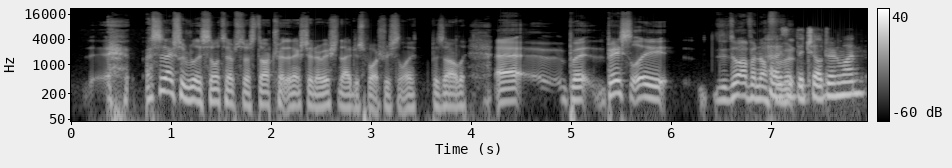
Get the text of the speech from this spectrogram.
this is actually really similar to an episode of Star Trek: The Next Generation I just watched recently, bizarrely. Uh, but basically, they don't have enough Oh, of it it the children one?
